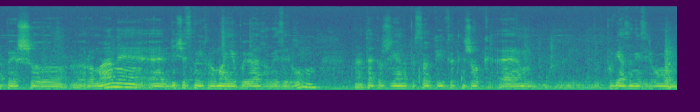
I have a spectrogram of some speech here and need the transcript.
пишу романи. Е, Більшість моїх романів пов'язані з Львовом. Також я написав кілька книжок ем, пов'язаних з Львовом.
